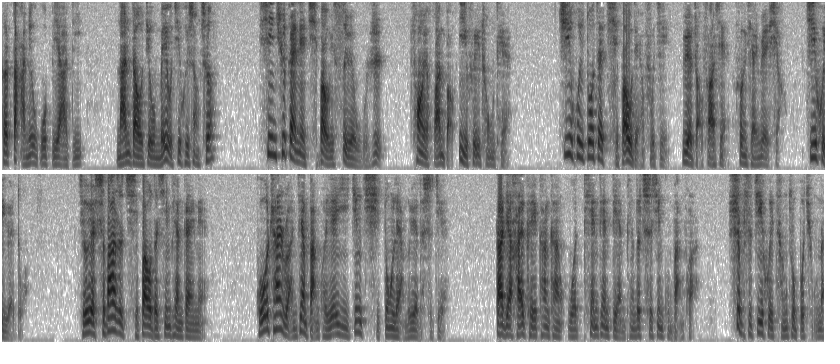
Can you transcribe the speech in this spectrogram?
和大牛股比亚迪，难道就没有机会上车？新区概念起爆于四月五日，创业环保一飞冲天，机会多在起爆点附近，越早发现风险越小，机会越多。九月十八日起爆的芯片概念，国产软件板块也已经启动两个月的时间，大家还可以看看我天天点评的次新股板块，是不是机会层出不穷呢？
